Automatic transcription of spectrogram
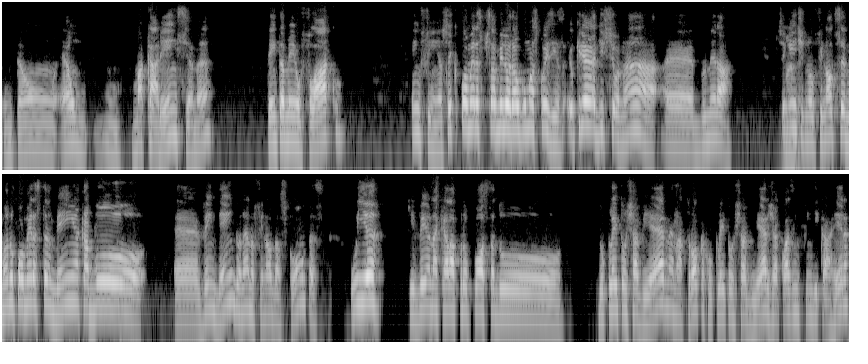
Então é um, uma carência, né? Tem também o Flaco. Enfim, eu sei que o Palmeiras precisa melhorar algumas coisinhas. Eu queria adicionar, é, Brunerá, seguinte, Manda. no final de semana o Palmeiras também acabou é, vendendo, né, no final das contas, o Ian, que veio naquela proposta do, do Cleiton Xavier, né, na troca com o Cleiton Xavier, já quase em fim de carreira.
